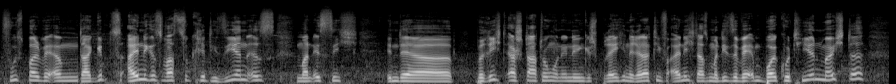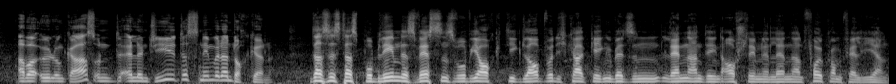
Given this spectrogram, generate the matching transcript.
Fußball-WM, da gibt es einiges, was zu kritisieren ist. Man ist sich in der Berichterstattung und in den Gesprächen relativ einig, dass man diese WM boykottieren möchte. Aber Öl und Gas und LNG, das nehmen wir dann doch gerne. Das ist das Problem des Westens, wo wir auch die Glaubwürdigkeit gegenüber diesen Ländern, den aufstrebenden Ländern, vollkommen verlieren.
